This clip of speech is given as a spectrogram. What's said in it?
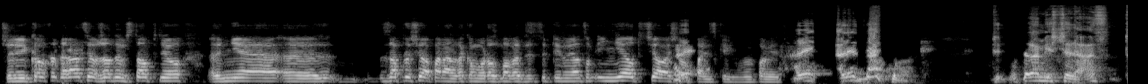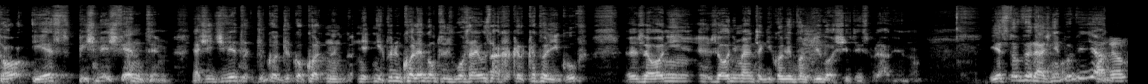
Czyli Konfederacja w żadnym stopniu nie e, zaprosiła pana na taką rozmowę dyscyplinującą i nie odcięła się Ale- od pańskich wypowiedzi. Ale, ale za co? Czy- Powtarzam jeszcze raz, to jest w Piśmie Świętym. Ja się dziwię ty- tylko, tylko ko- nie- niektórym kolegom, którzy głosają za katolików, że oni, że oni mają jakiekolwiek wątpliwości w tej sprawie. No. Jest to wyraźnie powiedziane. Panie,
